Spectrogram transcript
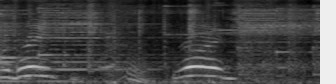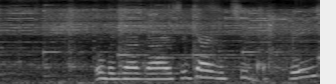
My brain! Run! Oh my god, guys, you can't even see my face.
